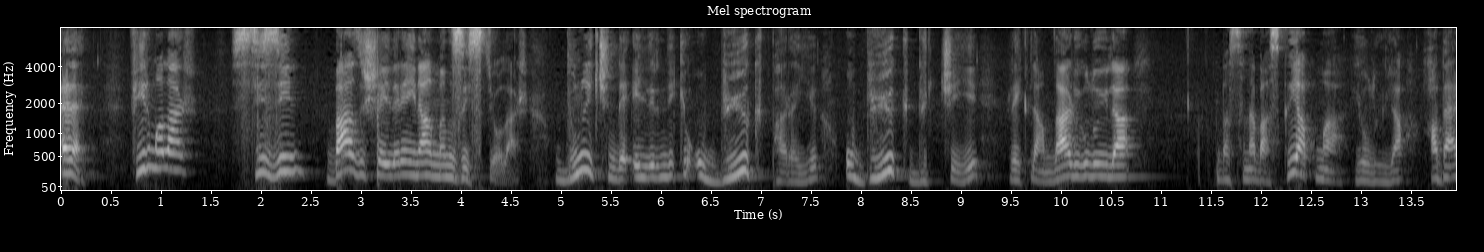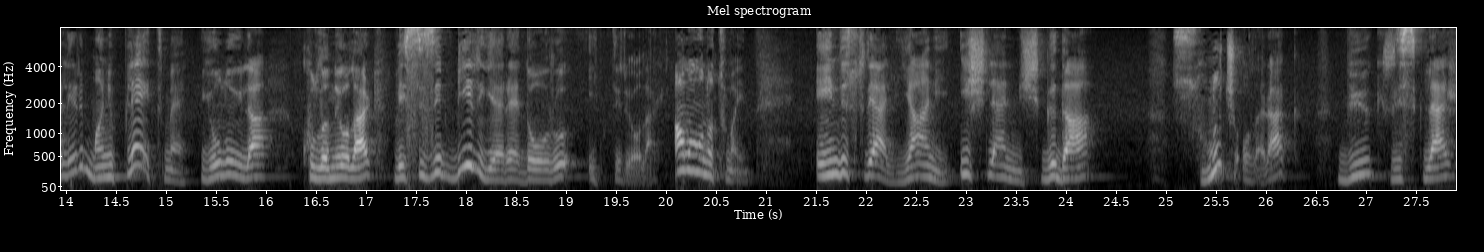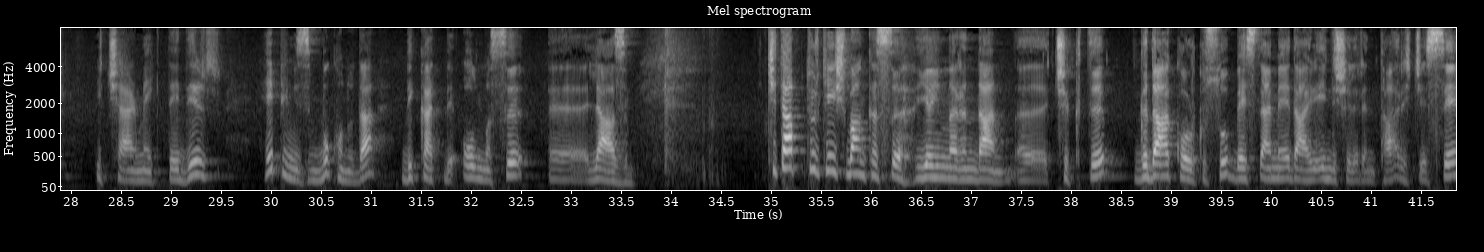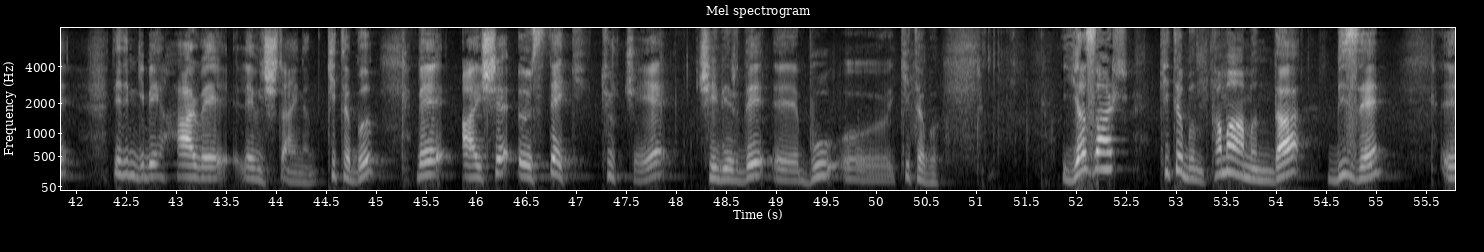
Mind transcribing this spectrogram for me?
Evet, firmalar sizin bazı şeylere inanmanızı istiyorlar. Bunun için de ellerindeki o büyük parayı, o büyük bütçeyi reklamlar yoluyla, basına baskı yapma yoluyla, haberleri manipüle etme yoluyla kullanıyorlar ve sizi bir yere doğru ittiriyorlar. Ama unutmayın, endüstriyel yani işlenmiş gıda sonuç olarak büyük riskler içermektedir. Hepimizin bu konuda dikkatli olması e, lazım. Kitap Türkiye İş Bankası yayınlarından e, çıktı. Gıda korkusu, beslenmeye dair endişelerin tarihçesi. Dediğim gibi Harvey Levinstein'ın kitabı ve Ayşe Öztek Türkçe'ye çevirdi e, bu e, kitabı. Yazar kitabın tamamında bize e,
